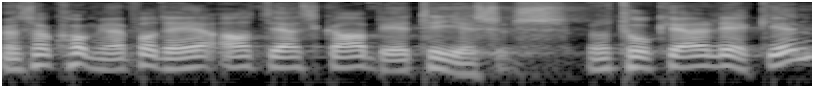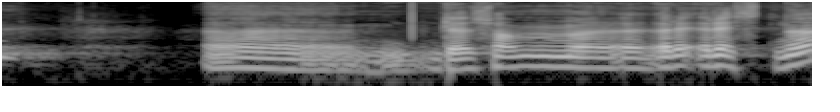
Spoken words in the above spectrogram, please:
Men så kom jeg på det at jeg skal be til Jesus. Nå tok jeg leken, øh, det som øh, restene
